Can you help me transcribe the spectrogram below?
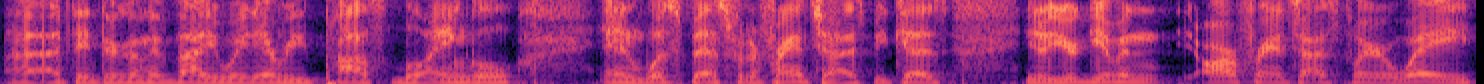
I, I think they're going to evaluate every possible angle and what's best for the franchise because you know you're giving our franchise player away,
